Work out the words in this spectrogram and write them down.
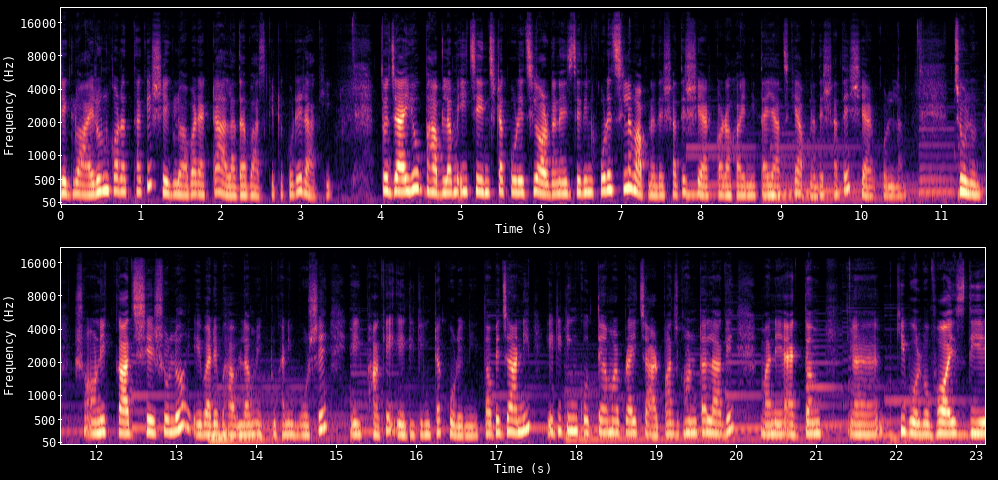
যেগুলো আয়রন করার থাকে সেগুলো আবার একটা আলাদা বাস্কেটে করে রাখি। তো যাই হোক, ভাবলাম এই চেঞ্জটা করেছি অর্গানাইজ যেদিন করেছিলাম আপনাদের সাথে শেয়ার করা হয়নি, তাই আজকে আপনাদের সাথে শেয়ার করলাম। চলুন অনেক কাজ শেষ হলো, এবারে ভাবলাম একটুখানি বসে এই ফাঁকে এডিটিংটা করে নিই। তবে জানি এডিটিং করতে আমার প্রায় চার পাঁচ ঘণ্টা লাগে মানে একদম কি বলব ভয়েস দিয়ে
